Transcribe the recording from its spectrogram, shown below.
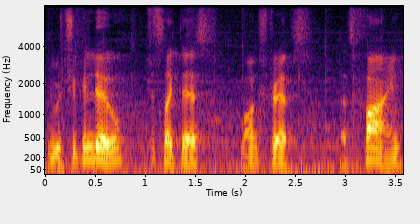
which you can do, just like this, long strips, that's fine.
